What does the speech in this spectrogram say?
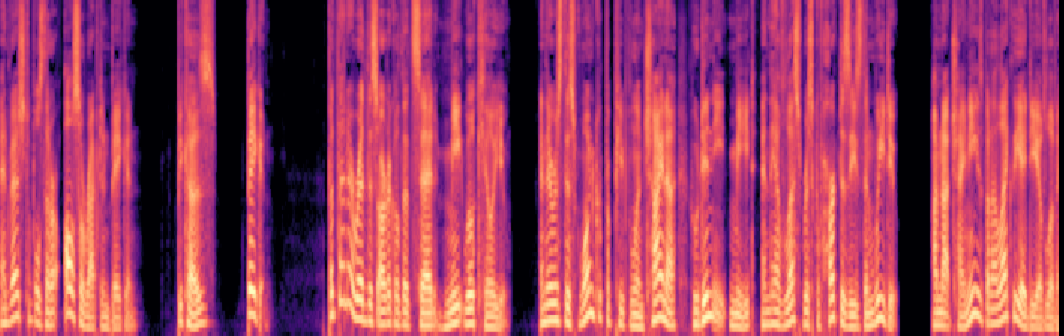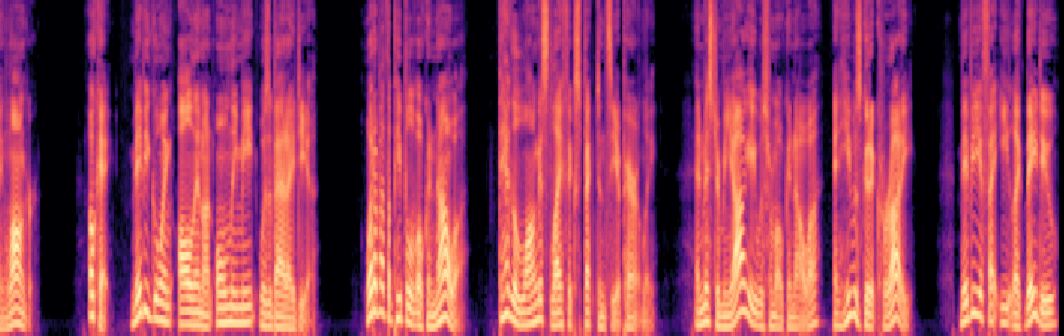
and vegetables that are also wrapped in bacon. Because bacon. But then I read this article that said meat will kill you. And there was this one group of people in China who didn't eat meat and they have less risk of heart disease than we do. I'm not Chinese, but I like the idea of living longer. Okay, maybe going all in on only meat was a bad idea. What about the people of Okinawa? They have the longest life expectancy, apparently. And Mr. Miyagi was from Okinawa, and he was good at karate. Maybe if I eat like they do,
